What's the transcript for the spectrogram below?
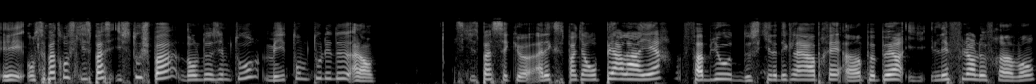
Et on sait pas trop ce qui se passe. Ils se touchent pas dans le deuxième tour, mais ils tombent tous les deux. Alors, ce qui se passe, c'est que Alex Espargaro perd l'arrière. Fabio, de ce qu'il a déclaré après, a un peu peur. Il, effleure le frein avant.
